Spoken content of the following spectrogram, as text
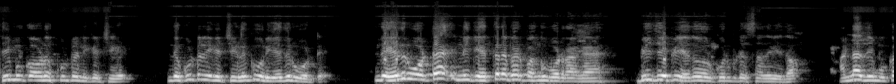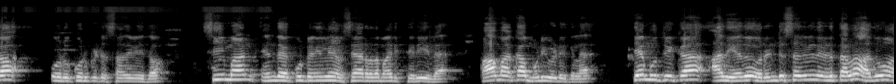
திமுகவோட கூட்டணி கட்சிகள் இந்த கூட்டணி கட்சிகளுக்கு ஒரு எதிர் ஓட்டு. இந்த எதிர் ஓட்டை இன்னைக்கு எத்தனை பேர் பங்கு போடுறாங்க? பிஜேபி ஏதோ ஒரு குறிப்பிட்ட சதவீதம். அண்ணா திமுக ஒரு குறிப்பிட்ட சதவீதம். சீமான் எந்த கூட்டணியிலும் சேர்றத மாதிரி தெரியல. பாமக முடிவெடுக்கல தேமுதிக அது ஏதோ ரெண்டு சதவீதம் எடுத்தாலும் அதுவும்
